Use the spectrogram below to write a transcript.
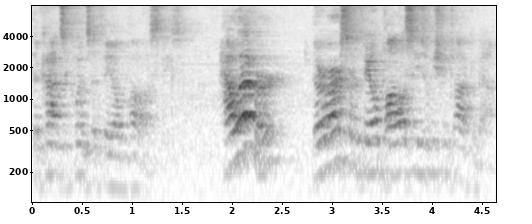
the consequence of failed policies. However, there are some failed policies we should talk about.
